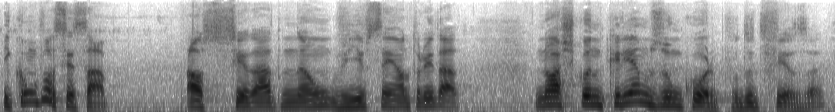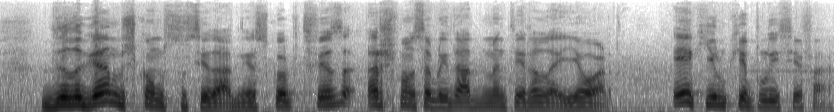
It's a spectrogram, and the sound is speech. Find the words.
E como você sabe, a sociedade não vive sem autoridade. Nós, quando criamos um corpo de defesa, delegamos como sociedade nesse corpo de defesa a responsabilidade de manter a lei e a ordem. É aquilo que a polícia faz.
